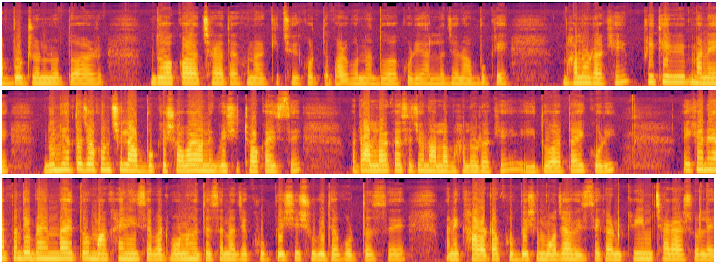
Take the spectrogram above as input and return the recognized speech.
আব্বুর জন্য তো আর দোয়া করা ছাড়া তো এখন আর কিছুই করতে পারব না। দোয়া করি আল্লাহ যেন আব্বুকে ভালো রাখে। পৃথিবী মানে দুনিয়াতে যখন ছিল আব্বুকে সবাই অনেক বেশি ঠকাইছে। বাট আল্লাহর কাছে যেন আল্লাহ ভালো রাখে, এই দোয়াটাই করি। এখানে আপনাদের ইব্রাহিম ভাই তো মাখাই নিয়েছে বাট মনে হইতেছে না যে খুব বেশি সুবিধা করতেছে। মানে খাওয়াটা খুব বেশি মজা হয়েছে কারণ ক্রিম ছাড়া আসলে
